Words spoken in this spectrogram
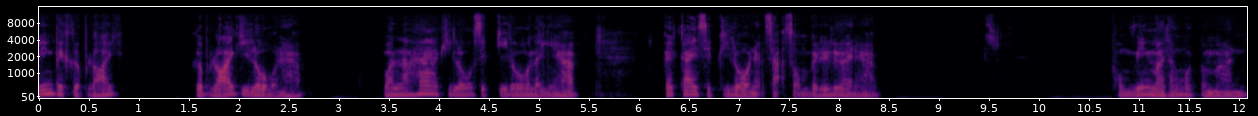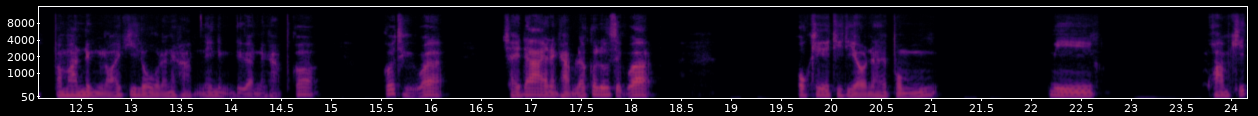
วิ่งไปเกือบร้อยเกือบร้อยกิโลนะครับ วันละห้ากิโลสิบกิโลอะไรอย่างเงี้ยครับใกล้ๆสิบกิโลเนี่ยสะสมไปเรื่อยๆนะครับ ผมวิ่งมาทั้งหมดประมาณประมาณหนึ่งร้อยกิโลแล้วนะครับ ในหนึ่งเดือนนะครับ ก็ก็ถือว่าใช้ได้นะครับ แล้วก็รู้สึกว่า โอเคทีเดียวนะผมมีความคิด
